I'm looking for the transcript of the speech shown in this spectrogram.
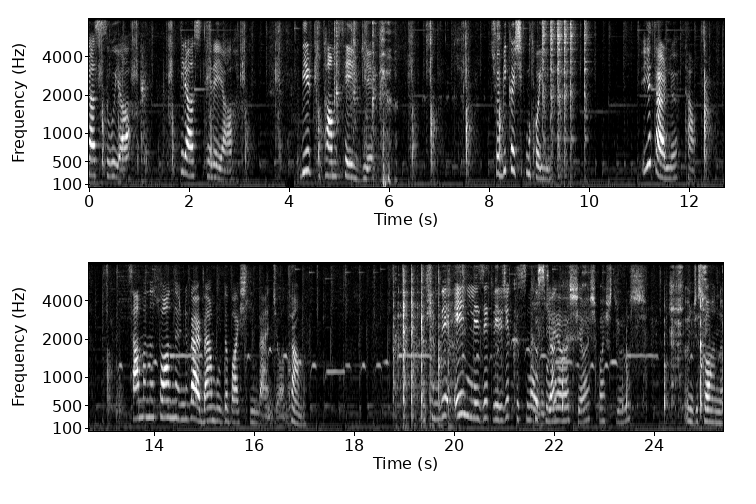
Biraz sıvı yağ, biraz tereyağı, bir tutam sevgi. Şöyle bir kaşık mı koyayım? Yeterli. Tamam. Sen bana soğanlarını ver, ben burada başlayayım bence onu. Tamam. Bu şimdi en lezzet verecek kısmı, Kısmına olacak. yavaş yavaş başlıyoruz. Önce soğanı.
